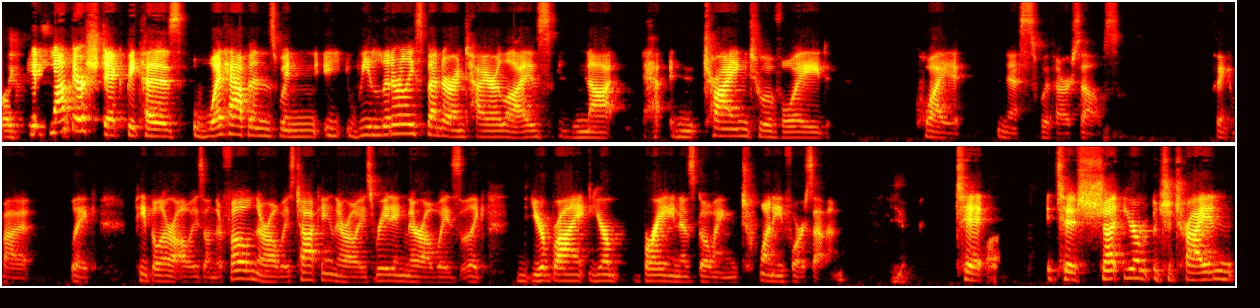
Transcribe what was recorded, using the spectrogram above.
like it's not their shtick because what happens when we literally spend our entire lives not ha- trying to avoid quiet ness with ourselves. Think about it. Like people are always on their phone they're always talking they're always reading they're always like your brain your brain is going 24 7 yeah. To to shut your to try and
